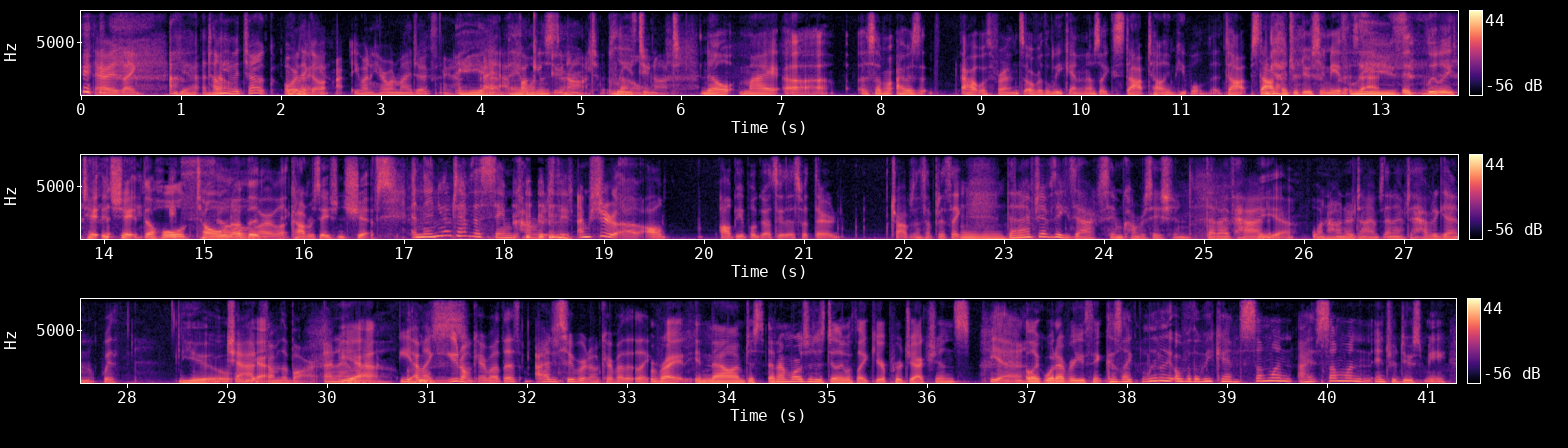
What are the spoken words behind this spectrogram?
they're always like, "Ah, Yeah, tell me a joke," or they go, "Ah, "You want to hear one of my jokes?" I Yeah, I, they fucking do start- not. Please No. do not. No, my uh, some I was out with friends over the weekend, and I was like, "Stop telling people that. Stop, stop Yeah. introducing me as Please. that." It literally, cha- it cha- the whole It's tone so of the horrible. conversation shifts. And then you have to have the same conversation. I'm sure uh, all all people go through this with their jobs and stuff. But it's like then I have to have the exact same conversation that I've had. Yeah. 100 times, and I have to have it again with You, Chad yeah. from the bar. And I'm Yeah. like, I'm like, you don't care about this. I just super don't care about it. Like, Right. And now I'm just, and I'm also just dealing with like your projections. yeah, Like whatever you think. Cause like literally over the weekend, someone, I, someone introduced me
